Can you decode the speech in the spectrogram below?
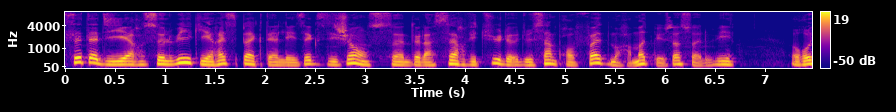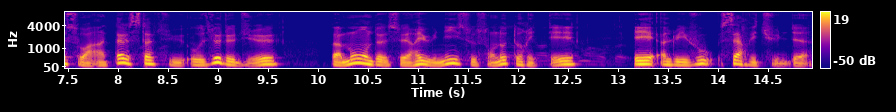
c'est-à-dire celui qui respecte les exigences de la servitude du saint prophète Mohammed lui, reçoit un tel statut aux yeux de Dieu qu'un monde se réunit sous son autorité et lui voue servitude.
